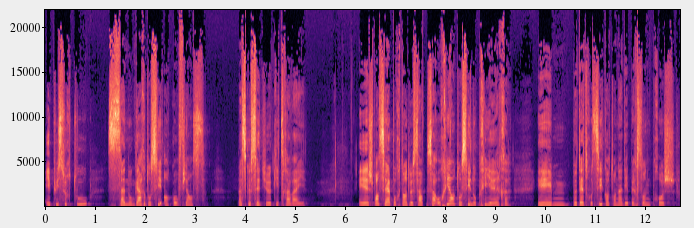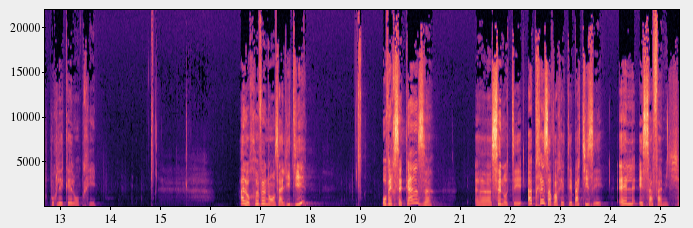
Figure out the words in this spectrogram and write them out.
Et puis surtout, ça nous garde aussi en confiance, parce que c'est Dieu qui travaille. Et je pense que c'est important de le savoir. Ça oriente aussi nos prières et peut-être aussi quand on a des personnes proches pour lesquelles on prie. Alors revenons à Lydie. Au verset 15, euh, c'est noté, après avoir été baptisée, elle et sa famille.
